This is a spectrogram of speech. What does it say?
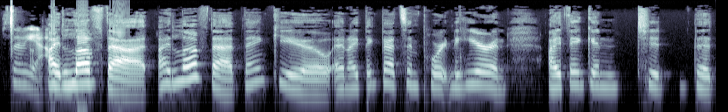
So yeah. I love that. I love that. Thank you. And I think that's important to hear. And I think into that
